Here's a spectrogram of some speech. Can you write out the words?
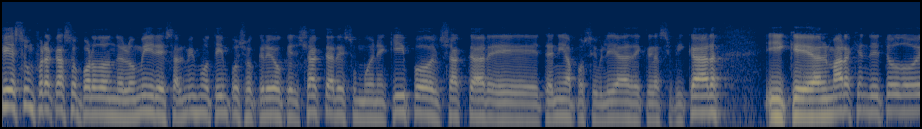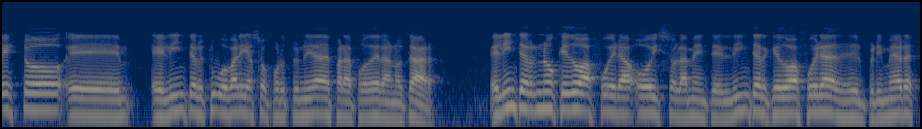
Sí, es un fracaso por donde lo mires. Al mismo tiempo yo creo que el Shakhtar es un buen equipo, el Shakhtar eh, tenía posibilidades de clasificar. y que al margen de todo esto eh, el Inter tuvo varias oportunidades para poder anotar. El Inter no quedó afuera hoy solamente, el Inter quedó afuera desde el primer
